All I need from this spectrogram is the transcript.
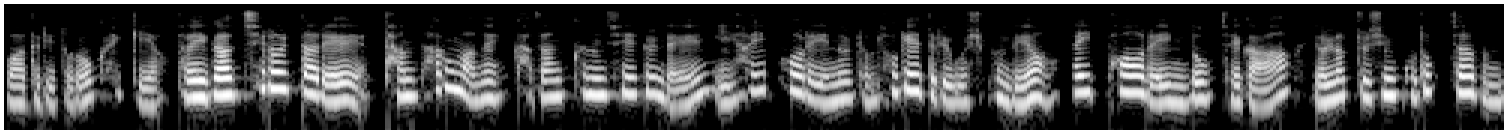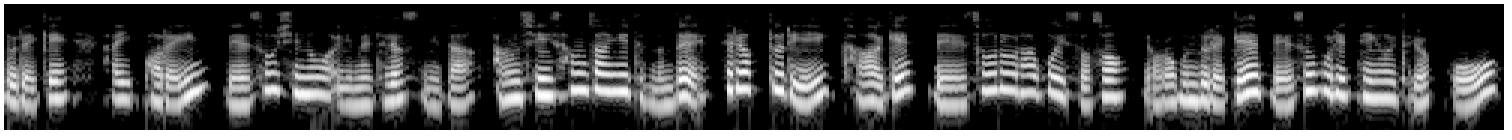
도와드리도록 할게요. 저희가 7월 달에 단 하루 만에 가장 큰 수익을 낸 이 하이퍼레인을 좀 소개해 드리고 싶은데요. 하이퍼레인도 제가 연락 주신 구독자분들에게 하이퍼레인 매수 신호 알림을 드렸습니다. 당시 상장이 됐는데 세력들이 강하게 매수를 하고 있어서 여러분들에게 매수 브리핑을 드렸고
